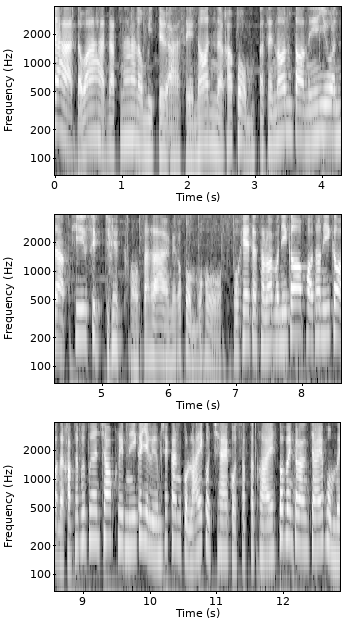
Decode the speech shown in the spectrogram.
จัดแต่ว่านัดหน้าเรามีเจออาร์เซนอลนะครับผมอาร์เซนอลตอนนี้อยู่อันดับที่ 17 ของตารางนะครับผมโอ้โหโอเค แต่สำหรับวันนี้ก็พอเท่านี้ก่อนนะครับถ้าเพื่อนๆชอบคลิปนี้ก็อย่าลืมช่วยกันกดไลค์กดแชร์กด Subscribe เพื่อเป็นกำลังใจให้ผมใน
